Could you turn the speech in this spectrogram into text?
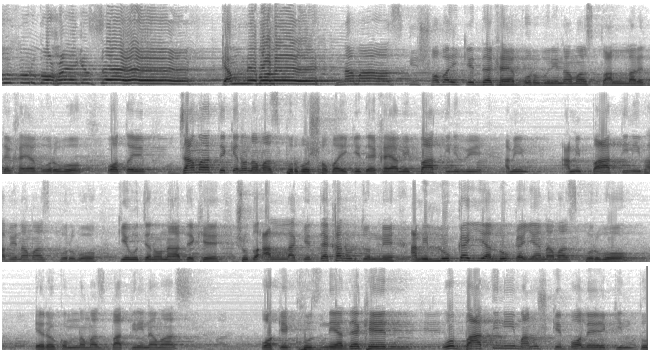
বুজুর্গ হয়ে গেছে? কেমনে বলে? নামাজ কি সবাইকে দেখায় পড়ব নি? নামাজ তো আল্লাহরে দেখায় পড়ব। অতএব জামাতে কেন নামাজ পড়ব সবাইকে দেখায়? আমি বাতিনি আমি আমি বাতিনি ভাবে নামাজ পড়ব। কেউ যেন না দেখে। শুধু আল্লাহকে দেখানোর জন্যে আমি লুকাইয়া লুকাইয়া নামাজ পড়ব। এরকম নামাজ, বাতিনি নামাজ। ওকে খোঁজ নিয়ে দেখেন। ও বাতিনি মানুষকে বলে, কিন্তু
